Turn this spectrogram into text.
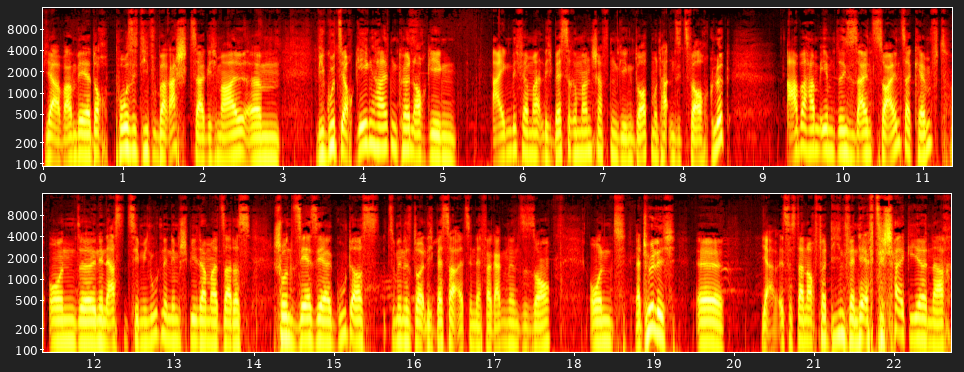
ja, waren wir ja doch positiv überrascht, sage ich mal, ähm, wie gut sie auch gegenhalten können, auch gegen eigentlich vermeintlich bessere Mannschaften. Gegen Dortmund hatten sie zwar auch Glück, aber haben eben dieses 1 zu 1 erkämpft und äh, in den ersten 10 Minuten in dem Spiel damals sah das schon sehr, sehr gut aus, zumindest deutlich besser als in der vergangenen Saison. Und natürlich äh, ja, ist es dann auch verdient, wenn der FC Schalke hier nach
